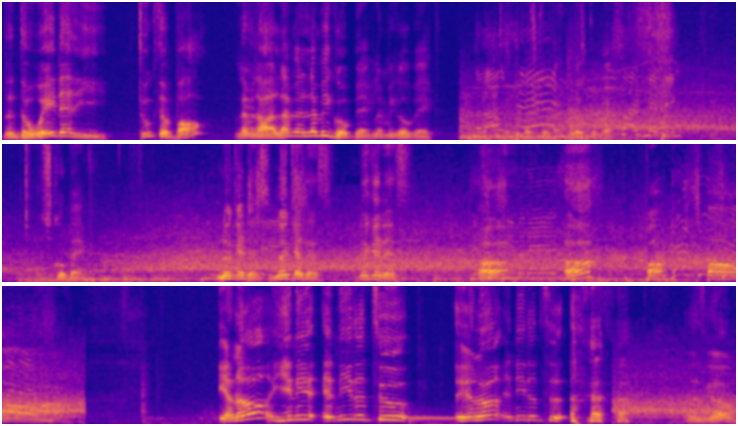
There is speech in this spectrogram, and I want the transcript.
The the way that he took the ball. Let me no, let me let me go back. Let me go back. Let's go back, let's go back. Let's go back. Look at this. Look at this. Look at this. Huh? Huh? Bum. You know, you need it needed to. You know, it needed to. Let's go.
